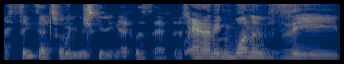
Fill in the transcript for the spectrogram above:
I think that's what Which, he was getting at with that bit. And I mean, one of the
